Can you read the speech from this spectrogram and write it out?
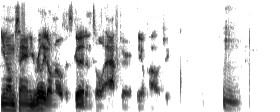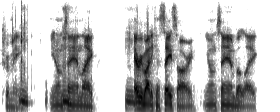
You know what I'm saying? You really don't know if it's good until after the apology Mm, for me. Mm. You know what I'm Mm. saying? Like mm. everybody can say sorry, you know what I'm saying? But like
